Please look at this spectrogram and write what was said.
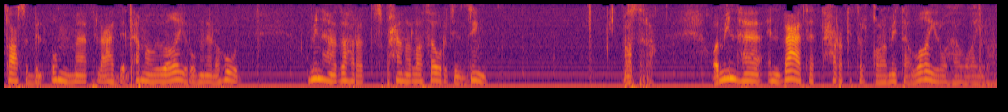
تعصب الأمة في العهد الأموي وغيره من العهود ومنها ظهرت سبحان الله ثورة الزنك بصرة ومنها انبعثت حركة القرامطة وغيرها وغيرها.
